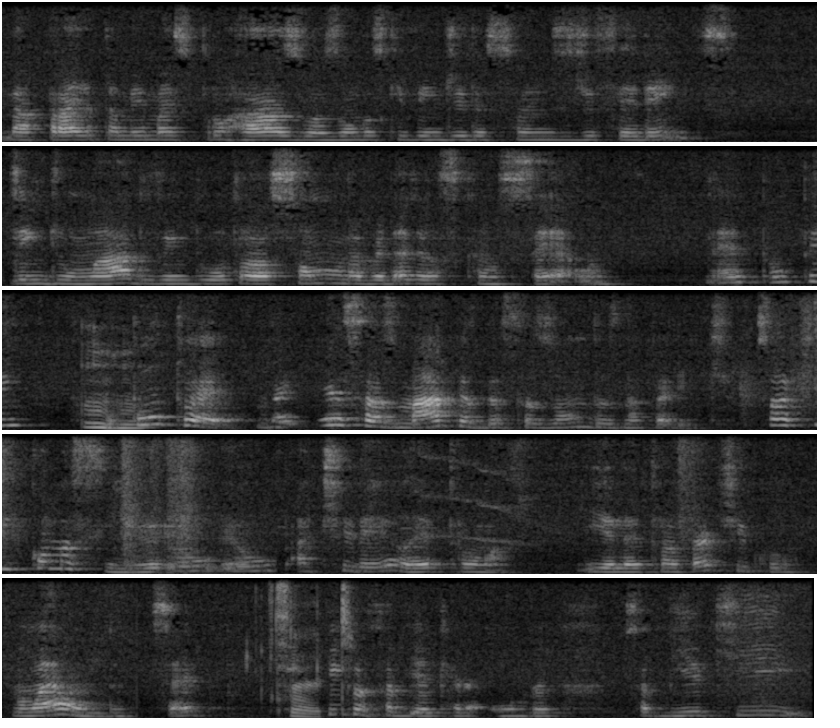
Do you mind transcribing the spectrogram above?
na praia também mais pro raso, as ondas que vêm em direções diferentes. Vem de um lado, vem do outro, elas somam, na verdade elas cancelam, né? Então tem Uhum. O ponto é, vai ter essas marcas dessas ondas na parede. Só que, como assim? Eu, eu atirei elétron lá. E elétron é partícula, não é onda, certo? Certo. Por que eu sabia que era onda? Sabia que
